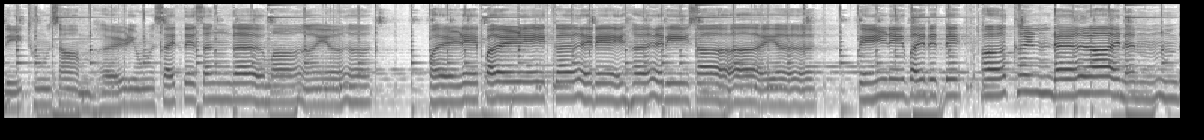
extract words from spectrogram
दीठू सांभळ्यूं सत्संग माय। पड़े पड़े करे हरि साय। तेणे बरते अखण्ड आनन्द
